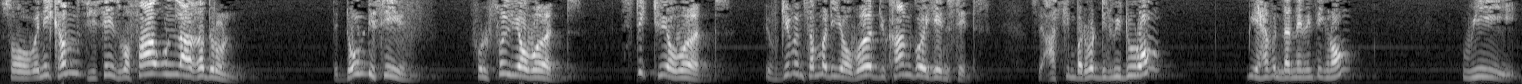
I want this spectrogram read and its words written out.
So when he comes, he says, Wafa'un la ghadrun. They don't deceive. Fulfill your word. Stick to your word. You've given somebody your word, you can't go against it. So they ask him, but what did we do wrong? We haven't done anything wrong. We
